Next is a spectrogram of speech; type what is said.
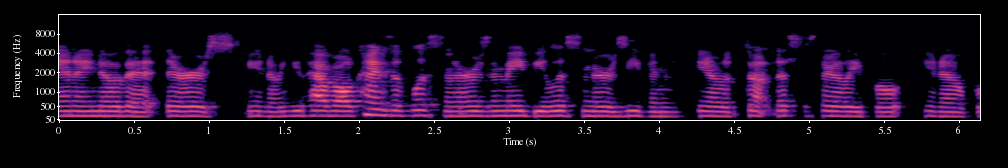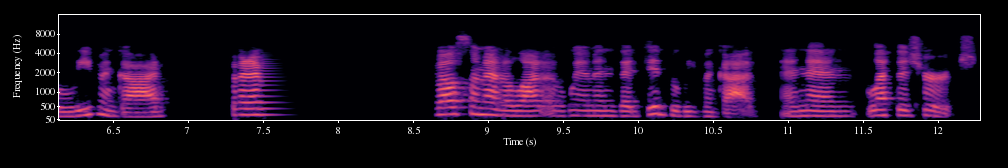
and I know that there's, you know, you have all kinds of listeners and maybe listeners even, you know, don't necessarily, you know, believe in God, but I've also met a lot of women that did believe in God and then left the church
